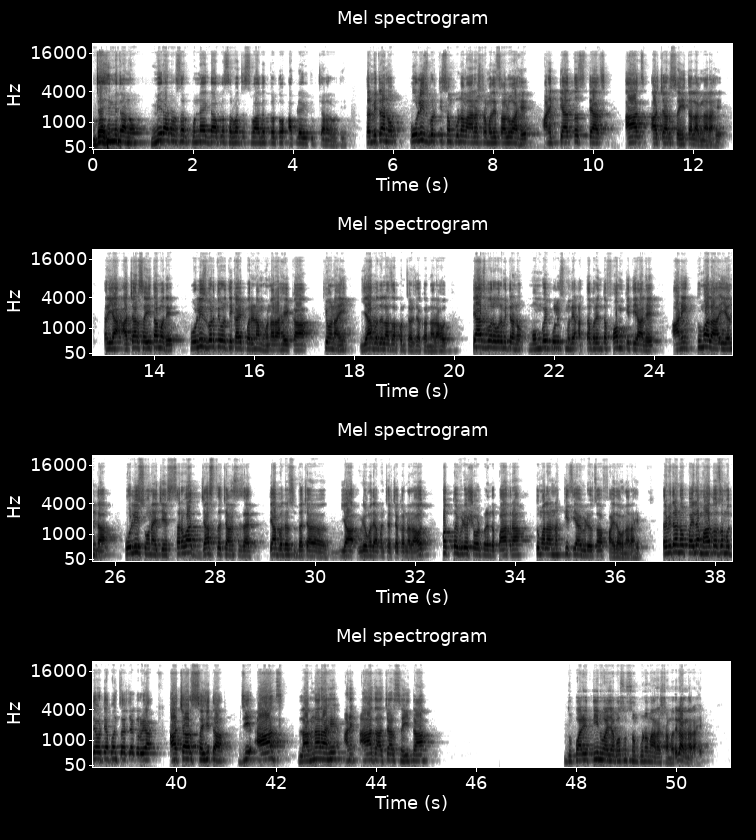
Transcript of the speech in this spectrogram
जय हिंद मित्रांनो मी राठोड सर पुन्हा एकदा आपलं सर्वांचं स्वागत करतो आपल्या युट्यूब चॅनलवरती तर मित्रांनो पोलीस भरती संपूर्ण महाराष्ट्रामध्ये चालू आहे आणि त्यातच त्याच आज आचारसंहिता लागणार आहे. तर या आचारसंहितामध्ये पोलीस भरतीवरती काही परिणाम होणार आहे का किंवा नाही याबद्दल आज आपण चर्चा करणार आहोत. त्याचबरोबर मित्रांनो मुंबई पोलीसमध्ये आतापर्यंत फॉर्म किती आले आणि तुम्हाला यंदा पोलीस होण्याचे सर्वात जास्त चान्सेस आहेत त्याबद्दल सुद्धा या व्हिडिओमध्ये आपण चर्चा करणार आहोत. फक्त व्हिडिओ शेवटपर्यंत पाहत राहा. तुम्हाला नक्कीच या व्हिडिओचा फायदा होणार आहे. तर मित्रांनो पहिल्या महत्त्वाच्या मुद्द्यावरती आपण चर्चा करूया. आचारसंहिता जी आज लागणार आहे आणि आज आचारसंहिता दुपारी तीन वाजेपासून संपूर्ण महाराष्ट्रामध्ये लागणार आहे.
